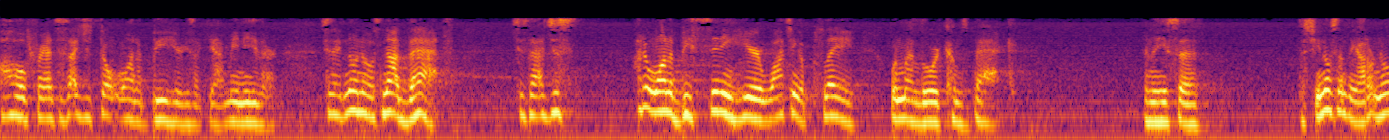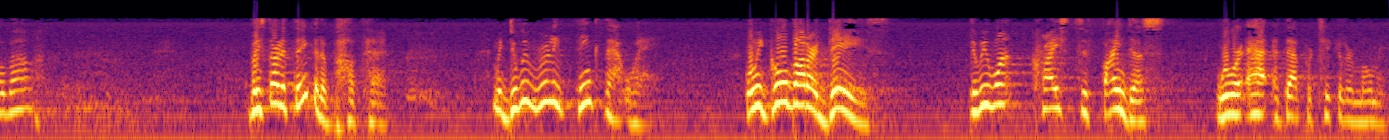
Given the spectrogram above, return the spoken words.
Oh, Francis, I just don't want to be here. He's like, Yeah, me neither. She said, No, no, it's not that. She said, I just, I don't want to be sitting here watching a play when my Lord comes back. And then he said, Does she know something I don't know about? But he started thinking about that. I mean, do we really think that way? When we go about our days, do we want Christ to find us where we're at at that particular moment?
